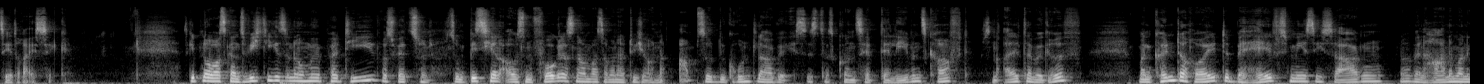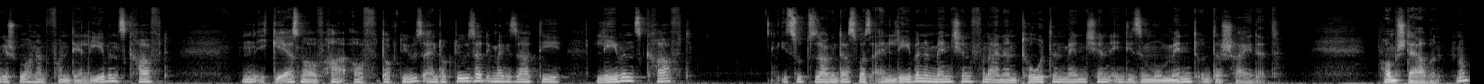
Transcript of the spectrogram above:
C30. Es gibt noch was ganz Wichtiges in der Homöopathie, was wir jetzt so, so ein bisschen außen vor gelassen haben, was aber natürlich auch eine absolute Grundlage ist, ist das Konzept der Lebenskraft. Das ist ein alter Begriff. Man könnte heute behelfsmäßig sagen, ne, wenn Hahnemann gesprochen hat von der Lebenskraft, hm, ich gehe erst noch auf, auf Dr. Hughes ein. Dr. Hughes hat immer gesagt, die Lebenskraft ist sozusagen das, was ein lebenden Männchen von einem toten Männchen in diesem Moment unterscheidet. Vom Sterben. Ne?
